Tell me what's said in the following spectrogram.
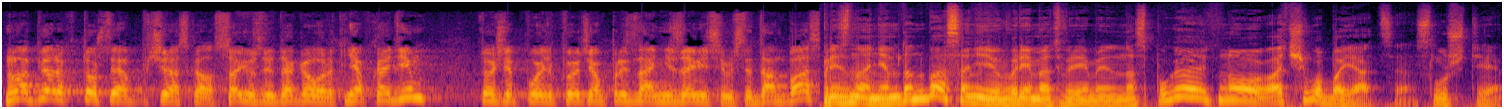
Ну, во-первых, то, что я вчера сказал, союзный договор это необходим точно путем признания независимости Донбасса. Признанием Донбасса они время от времени нас пугают, но от чего бояться? Слушайте,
